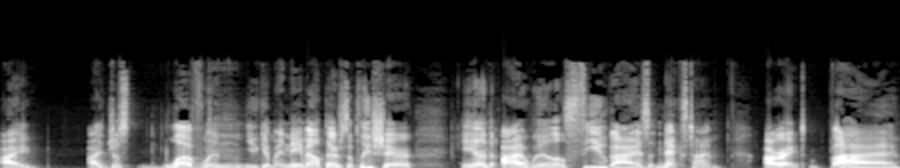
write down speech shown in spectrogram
I I just love when you get my name out there, so please share. And I will see you guys next time. All right, bye.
